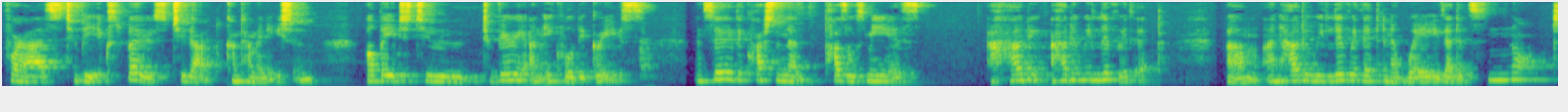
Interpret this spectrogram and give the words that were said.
for us to be exposed to that contamination, albeit to, to very unequal degrees. And so the question that puzzles me is how do, how do we live with it? Um, and how do we live with it in a way that it's not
